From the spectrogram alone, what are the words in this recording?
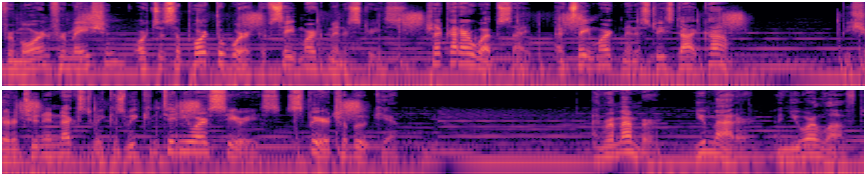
For more information or to support the work of St. Mark Ministries, check out our website at stmarkministries.com. Be sure to tune in next week as we continue our series, Spiritual Boot Camp. And remember, you matter and you are loved.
